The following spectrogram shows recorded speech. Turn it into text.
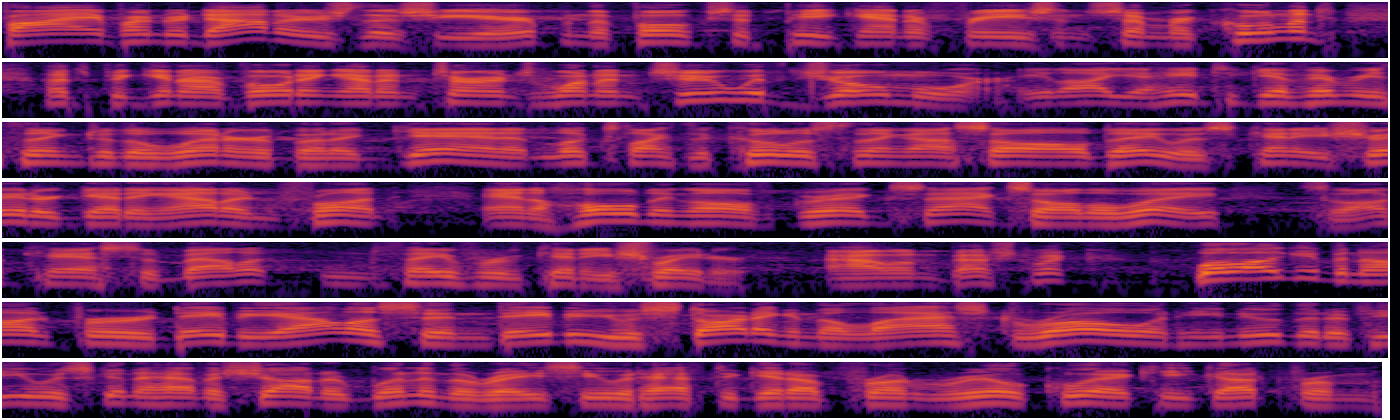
$500 this year from the folks at Peak Antifreeze and Summer Coolant. Let's begin our voting out in turns one and two with Joe Moore. Eli, you hate to give everything to the winner, but again, it looks like the coolest thing I saw all day was Kenny Schrader getting out in front and holding off Greg Sacks all the way. So I'll cast a ballot in favor of Kenny Schrader. Allen Bestwick? Well, I'll give a nod for Davey Allison. Davey was starting in the last row, and he knew that if he was going to have a shot at winning the race, he would have to get up front real quick. He got from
